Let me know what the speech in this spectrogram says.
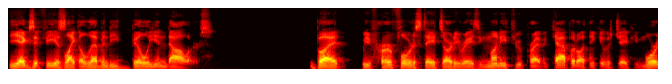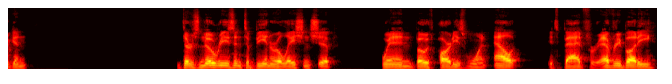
the exit fee is like $11 billion but we've heard florida state's already raising money through private capital. I think it was jp morgan there's no reason to be in a relationship when both parties want out. It's bad for everybody.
